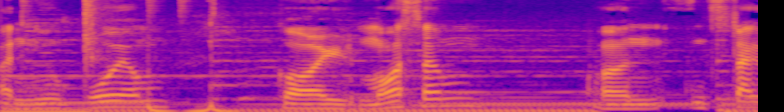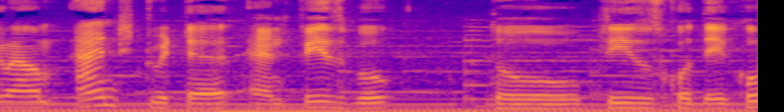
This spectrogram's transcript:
a new poem called Mosam on Instagram and Twitter and Facebook. तो प्लीज़ उसको देखो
